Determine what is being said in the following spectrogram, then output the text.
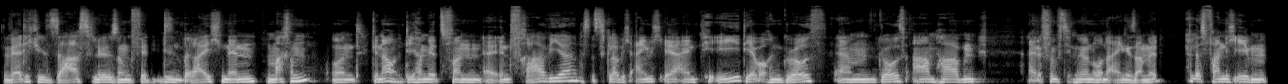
Vertical SaaS-Lösung für diesen Bereich nennen, machen. Und genau, die haben jetzt von äh, Infravia, das ist glaube ich eigentlich eher ein PE, die aber auch einen Growth, ähm, Growth-Arm haben, eine 50 Millionen Runde eingesammelt. Das fand ich eben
